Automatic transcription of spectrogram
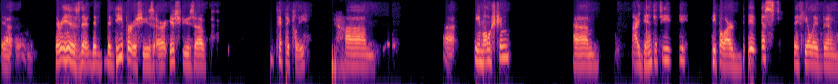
yeah, there is. The, the the deeper issues are issues of typically yeah. um, uh, emotion, um, identity. People are dissed. They feel they've been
